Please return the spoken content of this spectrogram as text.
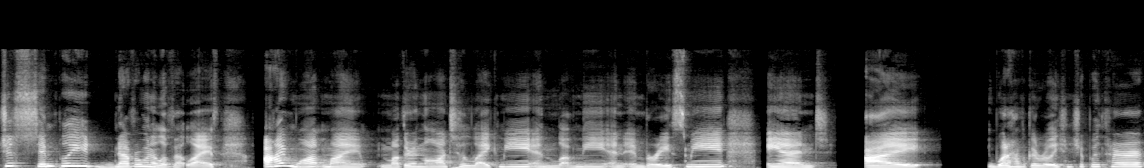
just simply never want to live that life. I want my mother in law to like me and love me and embrace me. And I want to have a good relationship with her.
